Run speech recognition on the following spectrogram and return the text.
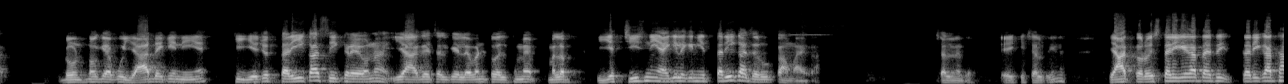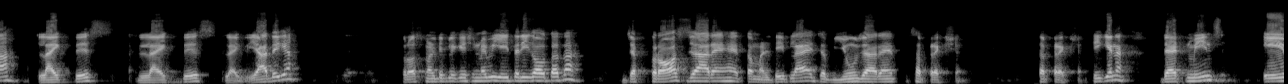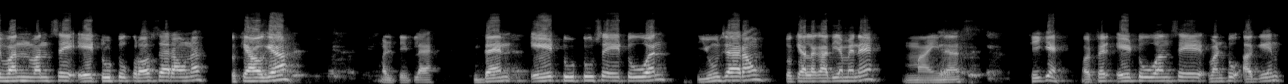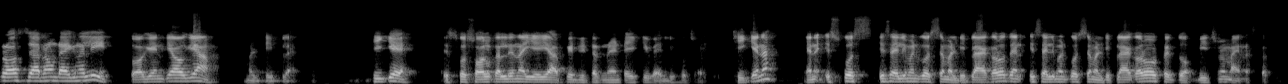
डोंट नो कि आपको याद है कि नहीं है कि ये जो तरीका सीख रहे हो ना ये आगे चल के इलेवन ट्वेल्थ में मतलब ये चीज़ नहीं आएगी लेकिन ये तरीका ज़रूर काम आएगा। चलने दो एक ही चल रही है ना। याद करो इस तरीके का तरीका था। Like this like this like याद है क्या? क्रॉस मल्टीप्लीकेशन में भी यही तरीका होता था। जब क्रॉस जा रहे हैं तो मल्टीप्लाई जब यूँ जा रहे हैं तो सब्ट्रैक्शन सब्ट्रैक्शन ठीक है ना? That means A one one से ए टू टू क्रॉस जा रहा हूँ ना तो क्या हो गया? Multiply then A two two से ए टू वन यू जा रहा हूँ तो क्या लगा दिया मैंने? माइनस ठीक है? और फिर ए टू वन से वन टू अगेन क्रॉस जा रहा हूँ डायगनली तो अगेन क्या हो गया? मल्टीप्लाई ठीक है? इसको सॉल्व कर लेना, यही आपके डिटर्मिनेंट ए की वैल्यू हो जाएगी। ठीक है ना? यानी इसको इस एलिमेंट को इससे मल्टीप्लाई करो देन इस एलिमेंट को इससे मल्टीप्लाई करो और फिर तो बीच में माइनस करो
